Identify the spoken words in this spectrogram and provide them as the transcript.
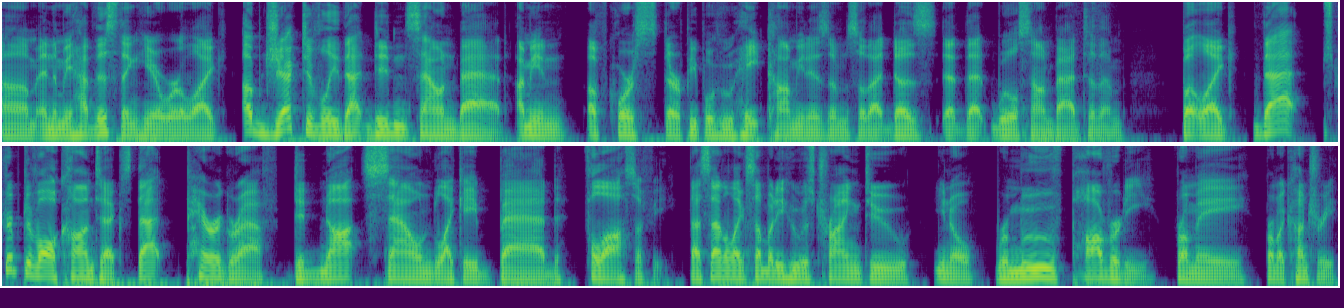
Um, and then we have this thing here where like objectively that didn't sound bad. I mean, of course there are people who hate communism, so that does that, that will sound bad to them. But like that, stripped of all context, that paragraph did not sound like a bad philosophy. That sounded like somebody who was trying to, you know, remove poverty from a from a country.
